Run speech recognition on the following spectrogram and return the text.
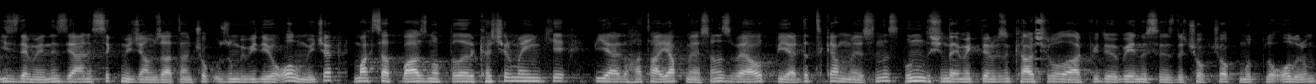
izlemeniz yani sıkmayacağım zaten çok uzun bir video olmayacak. Maksat bazı noktaları kaçırmayın ki bir yerde hata yapmayasanız veyahut bir yerde tıkanmayasınız. Bunun dışında emeklerimizin karşılığı olarak videoyu beğenirseniz de çok çok mutlu olurum.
